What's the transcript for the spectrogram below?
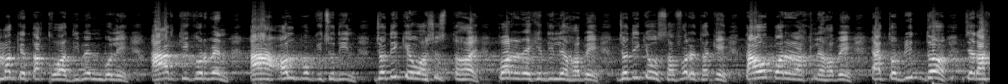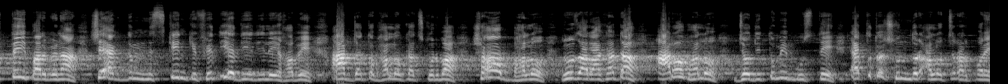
আমাকে তাকোয়া দিবেন বলে, আর কি করবেন? আ অল্প কিছুদিন, যদি কেউ অসুস্থ হয়, পরে রেখে দিলে হবে। যদি কেউ সফরে থাকে, তাও পরে রাখলে হবে। এত বৃদ্ধ যে রাখতেই পারবে না, সে একদম মিসকিনকে ফেদিয়ে দিয়ে দিলেই হবে। আর যত ভালো কাজ করবা, সব ভালো। রোজা রাখাটা আরও ভালো। যদি তুমি বুঝতে এতটা সুন্দর আলোচনার পরে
